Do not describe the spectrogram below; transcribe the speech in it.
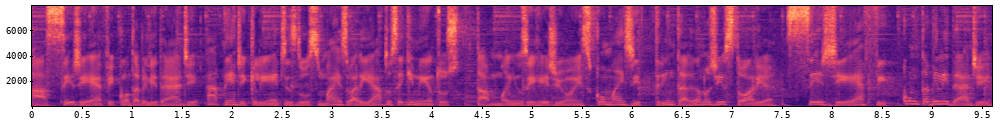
A CGF Contabilidade atende clientes dos mais variados segmentos, tamanhos e regiões com mais de 30 anos de história. CGF Contabilidade.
